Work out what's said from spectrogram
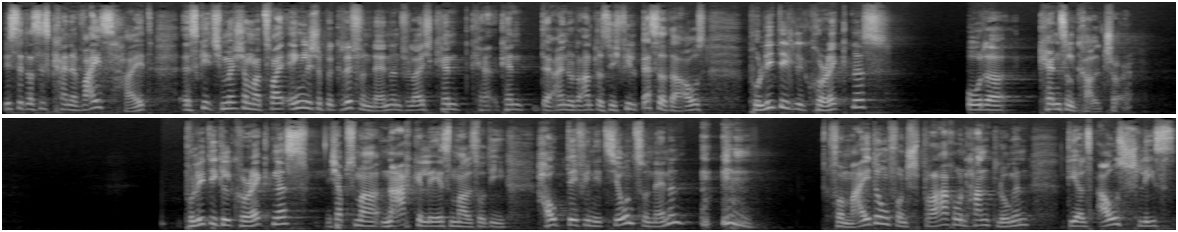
Wisst ihr, das ist keine Weisheit. Es gibt, ich möchte mal zwei englische Begriffe nennen, vielleicht kennt, kennt der eine oder andere sich viel besser da aus. Political Correctness oder Cancel Culture. Political Correctness, ich habe es mal nachgelesen, mal so die Hauptdefinition zu nennen. Vermeidung von Sprache und Handlungen, die als ausschließ,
